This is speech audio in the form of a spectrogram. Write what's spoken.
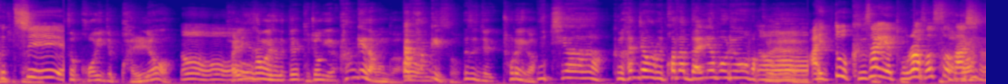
그치. 그래서 거의 이제 발려. 어, 어, 어. 발린 상황에서 근데 부적이 한 개 남은 거야. 딱 한 개 있어. 그래서 이제 초랭이가 우치야 그 한 장으로 화단 날려버려 막 그래. 어. 아니 또 그 사이에 돌아섰어. 다시 또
